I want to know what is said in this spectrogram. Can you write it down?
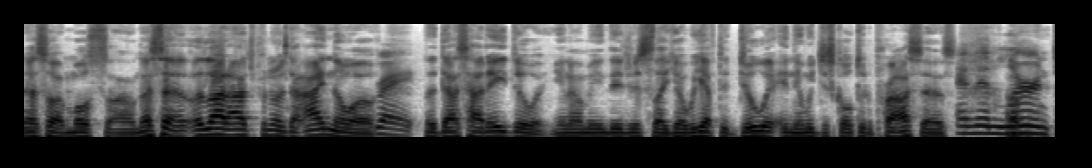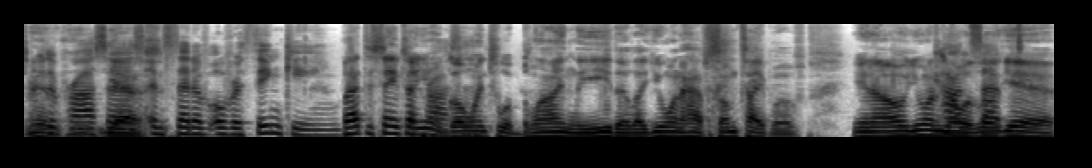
that's what most. Um, that's a, a lot of entrepreneurs that I know of. Right. That that's how they do it. You know what I mean? They're just like, yo, we have to do it, and then we just go through the process. And then of- learn through the process yes. instead of overthinking. But at the same time, the you don't go into it blindly either. Like you want to have some type of, you know, you want to know, a little, yeah,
